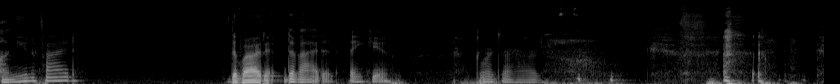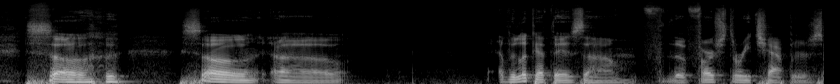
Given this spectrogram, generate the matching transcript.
ununified, Divided. divided? Thank you. Words are hard. So, so uh, if we look at this, um, the first three chapters,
